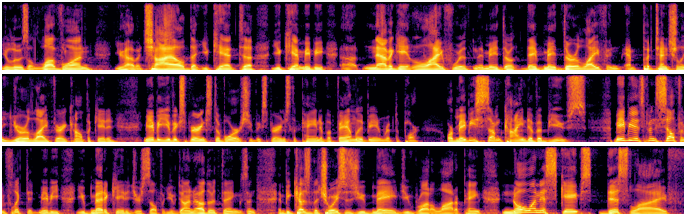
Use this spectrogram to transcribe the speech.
You lose a loved one. You have a child that you can't, uh, you can't maybe uh, navigate life with, and they made their, they've made their life and, and potentially your life very complicated. Maybe you've experienced divorce. You've experienced the pain of a family being ripped apart, or maybe some kind of abuse. Maybe it's been self inflicted. Maybe you've medicated yourself and you've done other things. And, and because of the choices you've made, you've brought a lot of pain. No one escapes this life.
